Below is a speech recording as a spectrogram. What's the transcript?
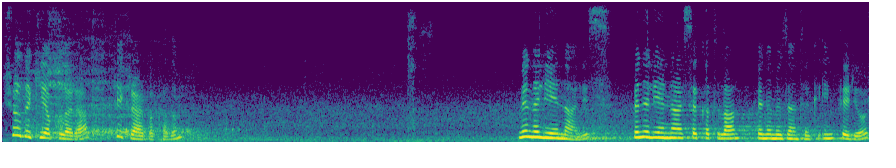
Şuradaki yapılara tekrar bakalım. Vena lienalis, vena lienalis'e katılan vena mezenterica inferior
